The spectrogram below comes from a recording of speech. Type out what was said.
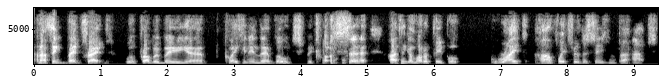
And I think Betfred will probably be uh, quaking in their boots because uh, I think a lot of people, right halfway through the season, perhaps,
